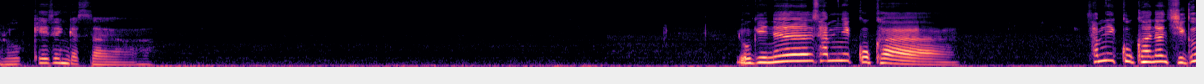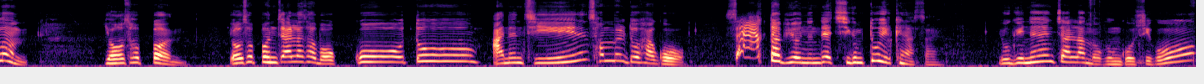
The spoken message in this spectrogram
이렇게 생겼어요. 여기는 삼립국화. 삼립국화는 지금 여섯 번, 여섯 번 잘라서 먹고 또 아는 지인 선물도 하고 싹 다 비었는데 지금 또 이렇게 났어요. 여기는 잘라 먹은 곳이고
